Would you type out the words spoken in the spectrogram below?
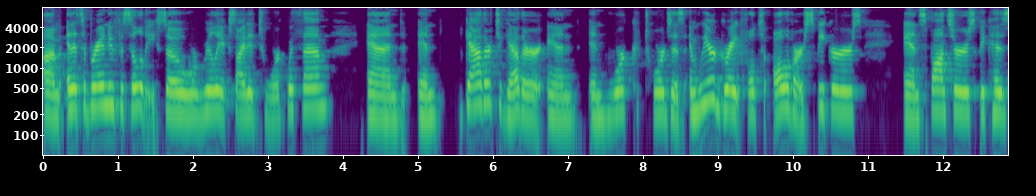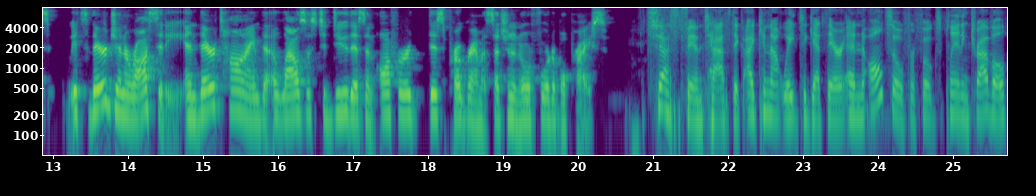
Um, and it's a brand new facility. So we're really excited to work with them and and gather together and and work towards this. And we are grateful to all of our speakers and sponsors because it's their generosity and their time that allows us to do this and offer this program at such an affordable price just fantastic. I cannot wait to get there. And also for folks planning travel,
